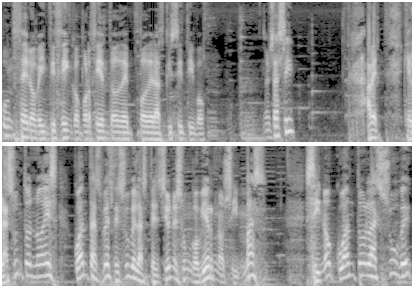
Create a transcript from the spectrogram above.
un 0,25% de poder adquisitivo. ¿No es así? A ver, que el asunto no es cuántas veces sube las pensiones un gobierno sin más, sino cuánto las sube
